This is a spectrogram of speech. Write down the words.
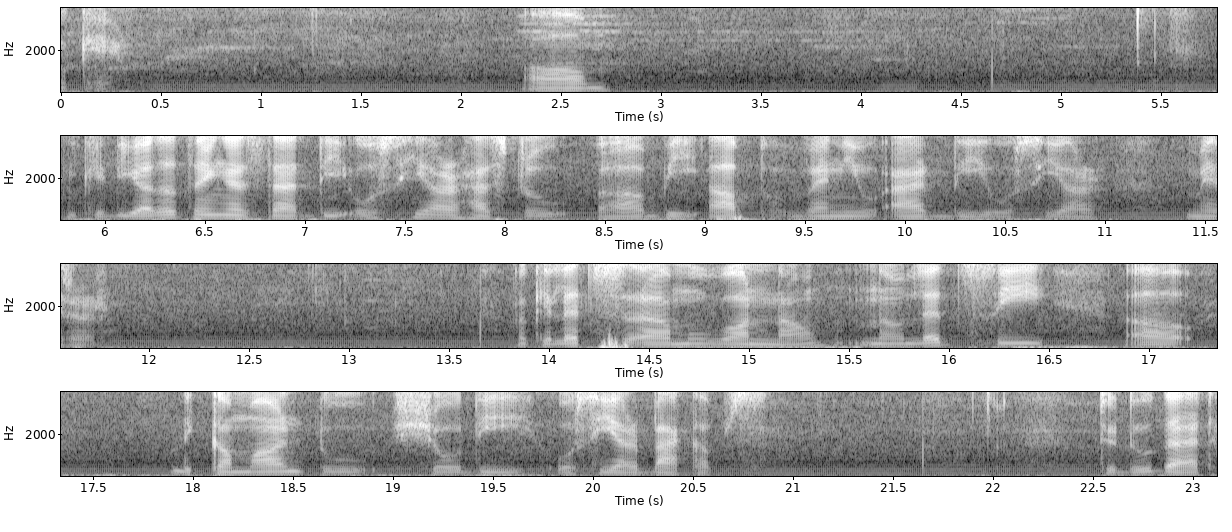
okay um, okay the other thing is that the OCR has to uh, be up when you add the OCR mirror. Okay let's uh, move on now. Now let's see uh, the command to show the OCR backups. To do that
